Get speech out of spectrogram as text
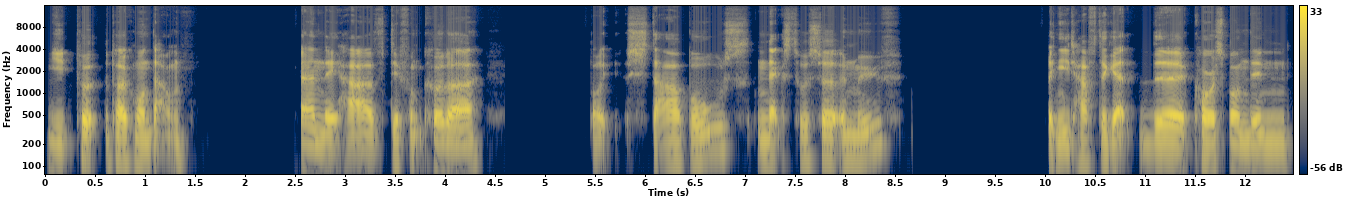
you'd put the Pokemon down, and they have different color, like star balls next to a certain move, and you'd have to get the corresponding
